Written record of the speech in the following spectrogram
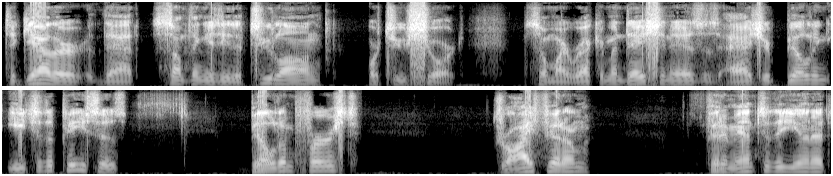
together that something is either too long or too short. So my recommendation is, is as you're building each of the pieces, build them first, dry fit them, fit them into the unit,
